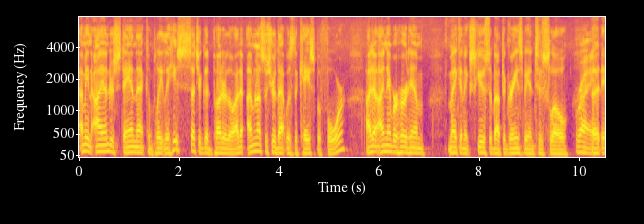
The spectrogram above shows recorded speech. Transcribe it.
I mean, I understand that completely. He's such a good putter, though. I, am not so sure that was the case before. I, don't- I never heard him make an excuse about the greens being too slow. Right. uh,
